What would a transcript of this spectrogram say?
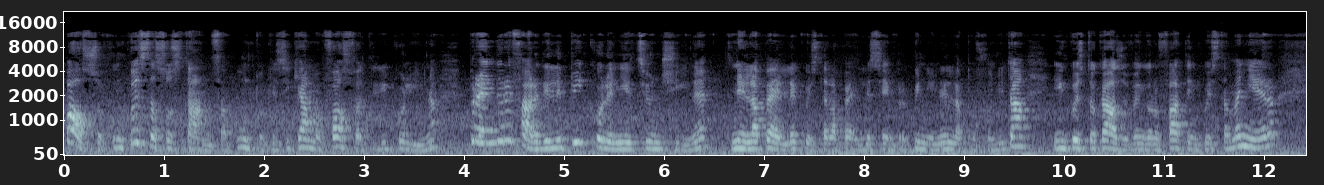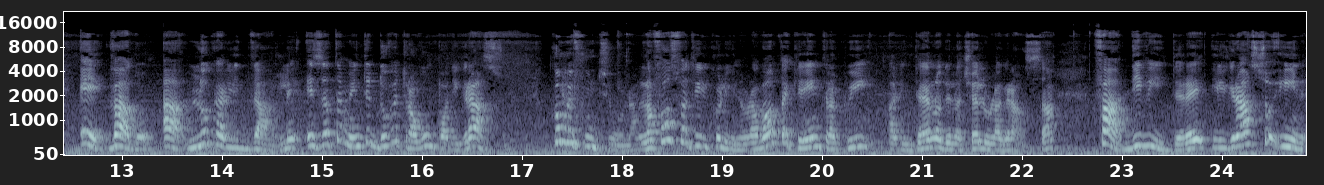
posso con questa sostanza appunto che si chiama fosfatidilcolina prendere e fare delle piccole iniezioncine nella pelle, questa è la pelle sempre, quindi nella profondità, in questo caso vengono fatte in questa maniera e vado a localizzarle esattamente dove trovo un po' di grasso come funziona? La fosfatidilcolina, una volta che entra qui all'interno della cellula grassa, fa dividere il grasso in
